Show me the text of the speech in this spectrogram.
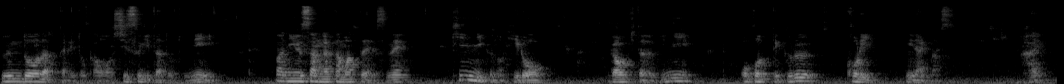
運動だったりとかをしすぎた時に、まあ、乳酸が溜まってですね筋肉の疲労が起きた時に起こってくるこりになります。はい。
